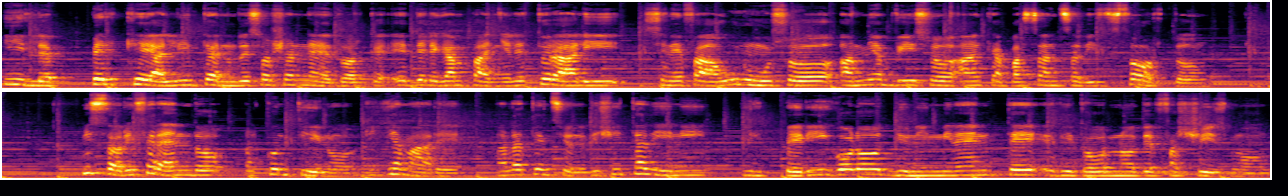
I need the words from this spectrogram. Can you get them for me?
il perché all'interno dei social network e delle campagne elettorali se ne fa un uso a mio avviso anche abbastanza distorto. Mi sto riferendo al continuo richiamare all'attenzione dei cittadini il pericolo di un imminente ritorno del fascismo.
